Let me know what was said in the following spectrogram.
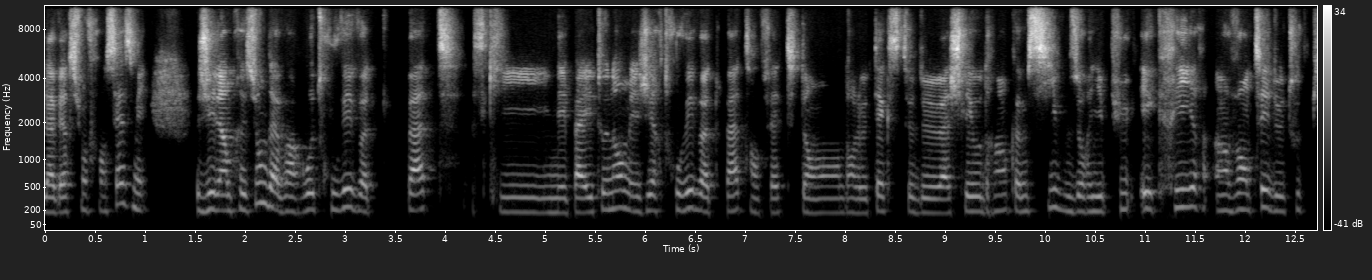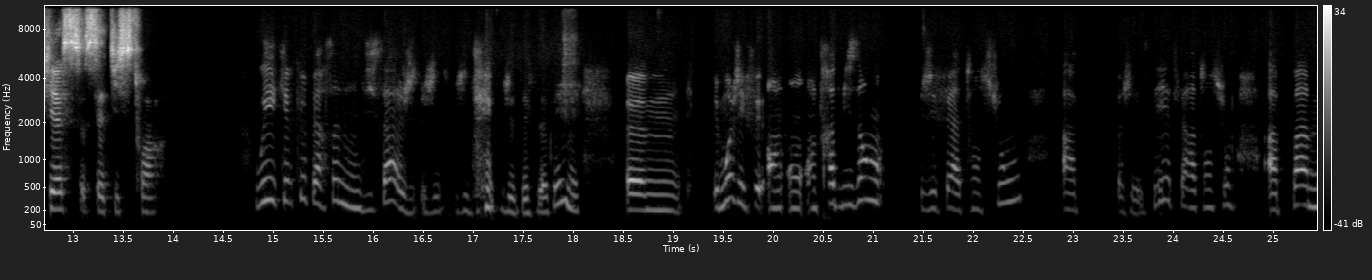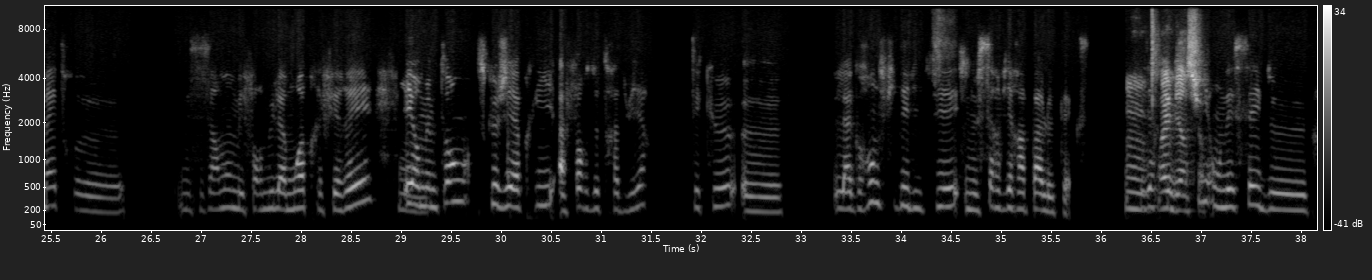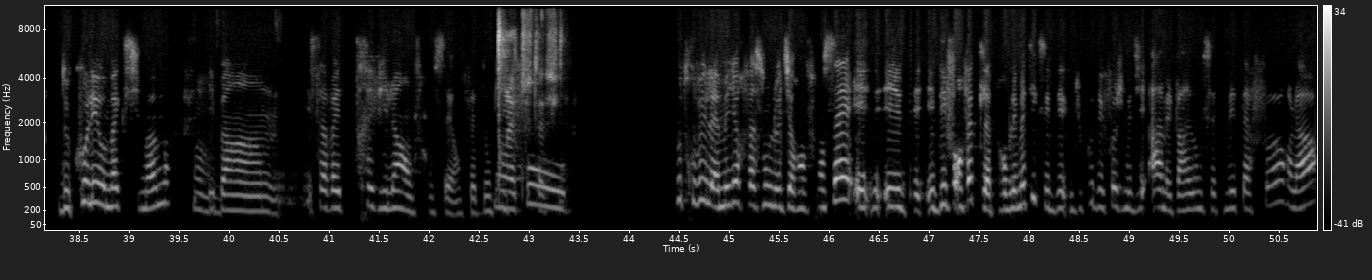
la version française, mais j'ai l'impression d'avoir retrouvé votre patte, ce qui n'est pas étonnant, mais j'ai retrouvé votre patte en fait dans, le texte de Ashley Audrin, comme si vous auriez pu écrire, inventer de toutes pièces cette histoire. Oui, quelques personnes m'ont dit ça, j'étais flattée, mais et moi j'ai fait en, traduisant, j'ai fait attention à, bah, j'ai essayé de faire attention à pas mettre nécessairement mes formules à moi préférées, et en mmh. même temps, ce que j'ai appris à force de traduire, c'est que la grande fidélité ne servira pas le texte. Mmh, oui, bien si on essaye de, de coller au maximum, et mmh. ben, ça va être très vilain en français, en fait. Donc, il faut, faut trouver la meilleure façon de le dire en français. Et, des fois, en fait, la problématique, c'est du coup, des fois, je me dis, ah, mais par exemple, cette métaphore-là,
